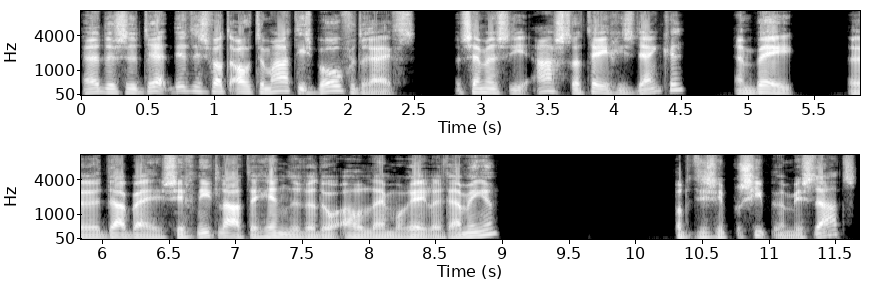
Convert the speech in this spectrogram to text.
Dus dit is wat automatisch bovendrijft. Het zijn mensen die A, strategisch denken en B, uh, daarbij zich niet laten hinderen door allerlei morele remmingen. Want het is in principe een misdaad.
